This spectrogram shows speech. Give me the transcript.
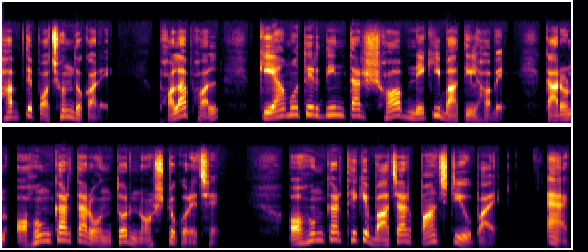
ভাবতে পছন্দ করে। ফলাফল, কেয়ামতের দিন তার সব নেকি বাতিল হবে, কারণ অহংকার তার অন্তর নষ্ট করেছে। অহংকার থেকে বাঁচার পাঁচটি উপায়। এক,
